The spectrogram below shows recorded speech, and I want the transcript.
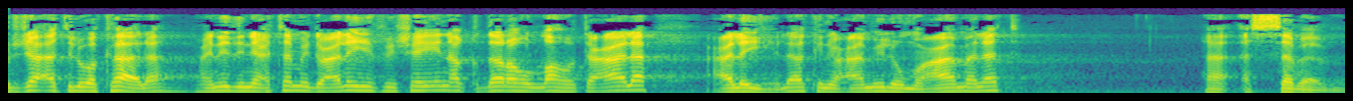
جاءت الوكالة حينئذ يعتمد عليه في شيء أقدره الله تعالى عليه لكن يعامله معاملة السبب.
